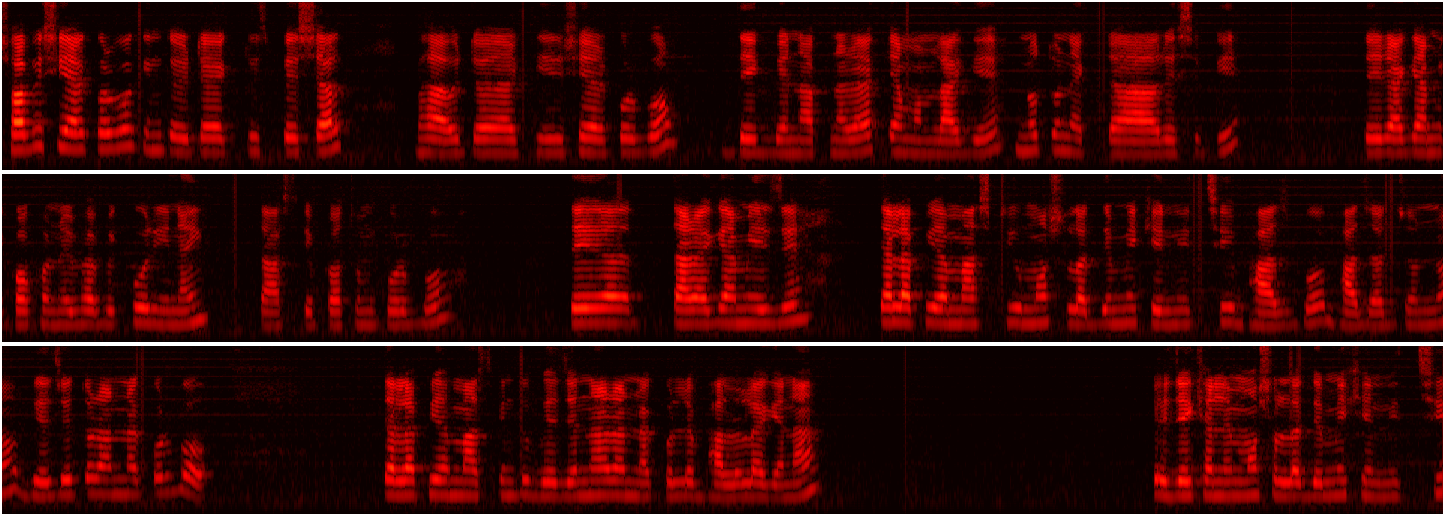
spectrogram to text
সবই শেয়ার করব, কিন্তু এটা একটু স্পেশাল ভা, ওইটা আর কি শেয়ার করব। দেখবেন আপনারা কেমন লাগে। নতুন একটা রেসিপি এর আগে আমি কখনো এভাবে করি নাই। তা আজকে প্রথম করব। তে, তার আগে আমি এই যে তেলাপিয়া মাছটি মশলা দিয়ে মেখে নিচ্ছি, ভাজবো, ভাজার জন্য। ভেজে তো রান্না করব। তেলাপিয়া মাছ কিন্তু ভেজে না রান্না করলে ভালো লাগে না। এই যে এখানে মশলা দিয়ে মেখে নিচ্ছি,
